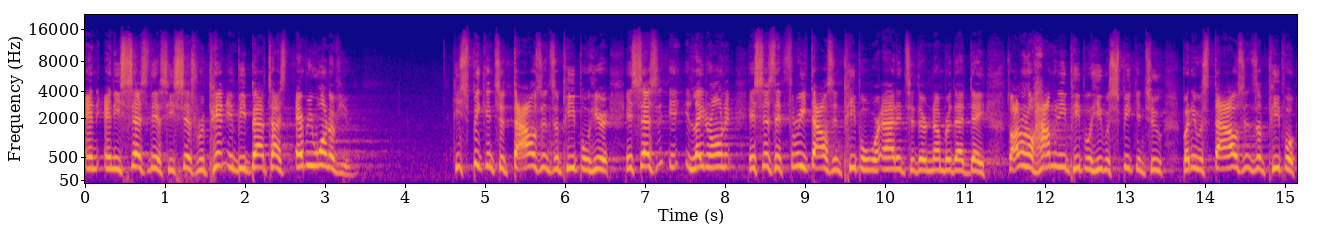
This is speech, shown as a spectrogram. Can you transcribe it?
and, and he says this He says, Repent and be baptized, every one of you. He's speaking to thousands of people here. It says it, later on, it says that 3,000 people were added to their number that day. So I don't know how many people he was speaking to, but it was thousands of people.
